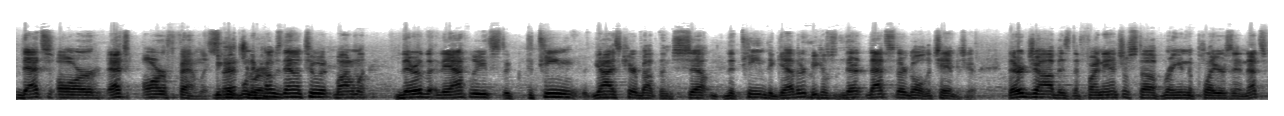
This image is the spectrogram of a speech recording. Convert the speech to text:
that's our that's our family. Because when it comes down to it, bottom line, they're the, the athletes, the, the team guys care about themselves, the team together because that's their goal, the championship. Their job is the financial stuff, bringing the players in. That's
